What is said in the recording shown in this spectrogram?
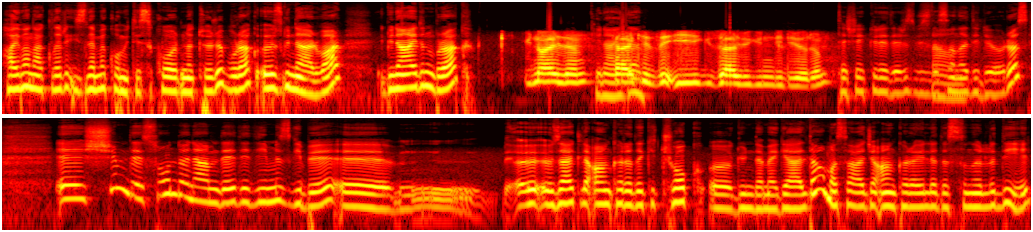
Hayvan Hakları İzleme Komitesi Koordinatörü Burak Özgüner var. Günaydın Burak. Günaydın. Günaydın. Herkese iyi, güzel bir gün diliyorum. Teşekkür ederiz. Biz de sana diliyoruz. E, şimdi son dönemde dediğimiz gibi e, özellikle Ankara'daki çok e, gündeme geldi ama sadece Ankara ile de sınırlı değil.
